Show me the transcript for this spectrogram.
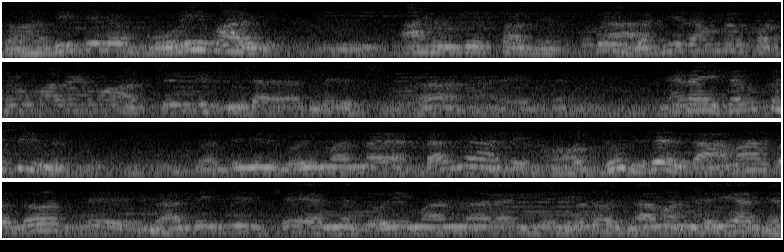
ગાંધીજી ને ગોળી મારી આ હિન્દુસ્તાન તો જગીરામ ને પથરો મારે એમાં આશ્ચર્ય એના હિસાબે કશું નથી. ગાંધીજી ગોળી મારનારા હતા જ બધું જ છે સામાન બધો જ છે. ગાંધીજી છે એમને ગોળી મારનારા છે બધો સામાન તૈયાર છે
